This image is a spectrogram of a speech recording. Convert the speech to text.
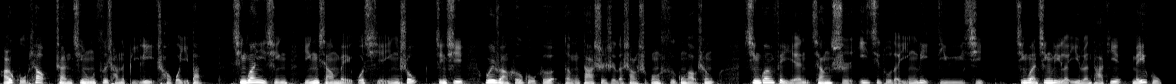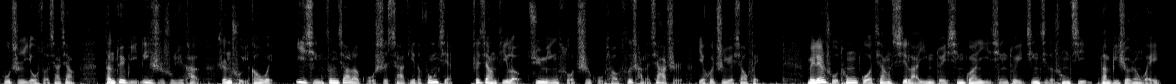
而股票占金融资产的比例超过一半。新冠疫情影响美国企业营收，近期微软和谷歌等大市值的上市公司公告称，新冠肺炎将使一季度的盈利低于预期。尽管经历了一轮大跌，美股估值有所下降，但对比历史数据看，仍处于高位。疫情增加了股市下跌的风险。这降低了居民所持股票资产的价值，也会制约消费。美联储通过降息来应对新冠疫情对经济的冲击，但笔者认为，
